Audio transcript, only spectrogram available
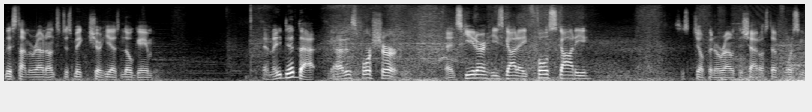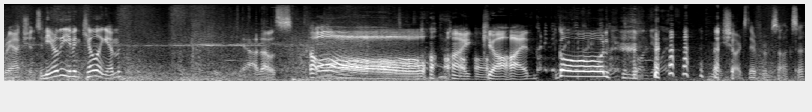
this time around onto just making sure he has no game. And they did that. That is for sure. And Skeeter, he's got a full Skadi. Just jumping around with the Shadow Step, forcing reactions. Nearly even killing him. Yeah, that was. Oh! Oh my god. Goal! nice shards there from Saksa.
